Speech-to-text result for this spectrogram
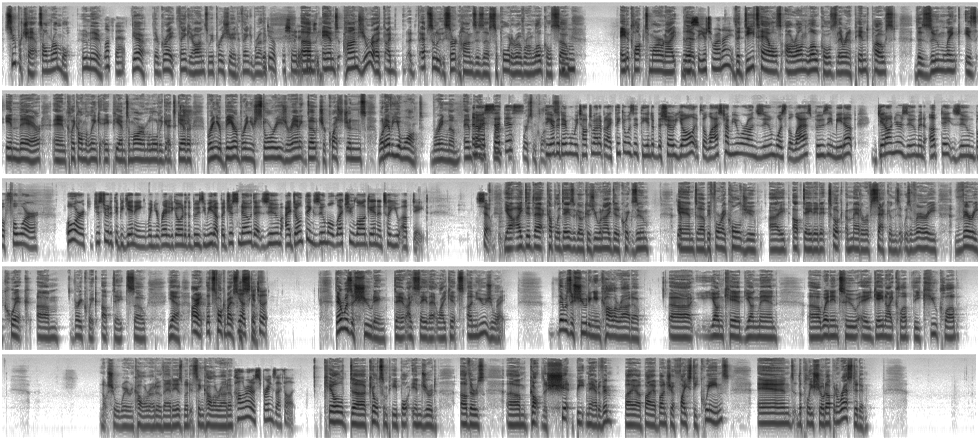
Super chats on Rumble. Who knew? Love that. Yeah, they're great. Thank you, Hans. We appreciate it. Thank you, brother. We do appreciate it. Um, Thank you. and Hans, you're a, I'm absolutely certain Hans is a supporter over on Locals. So Mhm. eight o'clock tomorrow night. We will The, see you tomorrow night. the details are on Locals. They're in a pinned post. The Zoom link is in there, and click on the link at 8 p.m. tomorrow, and we'll all get together. Bring your beer, bring your stories, your anecdotes, your questions, whatever you want. Bring them. And, And bring- I said wear- this wear some clothes. the other day when we talked about it, but I think it was at the end of the show. Y'all, if the last time you were on Zoom was the last boozy meetup, get on your Zoom and update Zoom before, or just do it at the beginning when you're ready to go into the boozy meetup. But just know that Zoom, I don't think Zoom will let you log in until you update. So, Yeah, I did that a couple of days ago because you and I did a quick Zoom. Yep. And uh, before I called you, I updated. It took a matter of seconds. It was a very, very quick, um, very quick update. So, yeah. All right, let's talk about some yeah, let's stuff. get to it. There was a shooting. Dan, I say that like it's unusual. Right. There was a shooting in Colorado. Uh, young kid, young man, uh, went into a gay nightclub, the Q Club. Not sure where in Colorado that is, but it's in Colorado. Colorado Springs, I thought. Killed, uh, killed some people, injured others. Um, got the shit beaten out of him by a by a bunch of feisty queens, and the police showed up and arrested him.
